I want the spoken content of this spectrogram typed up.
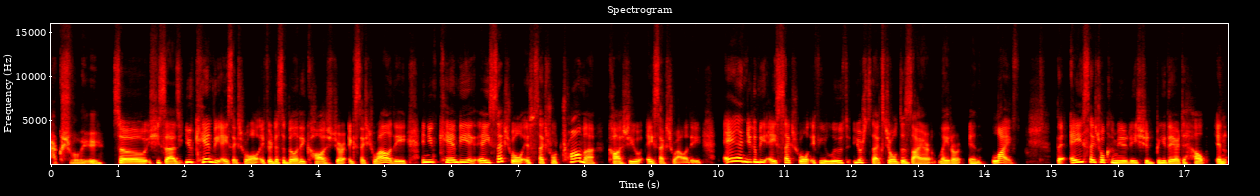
actually. So she says, You can be asexual if your disability caused your asexuality, and you can be asexual if sexual trauma caused you asexuality. And you can be asexual if you lose your sexual desire later in life. The asexual community should be there to help in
